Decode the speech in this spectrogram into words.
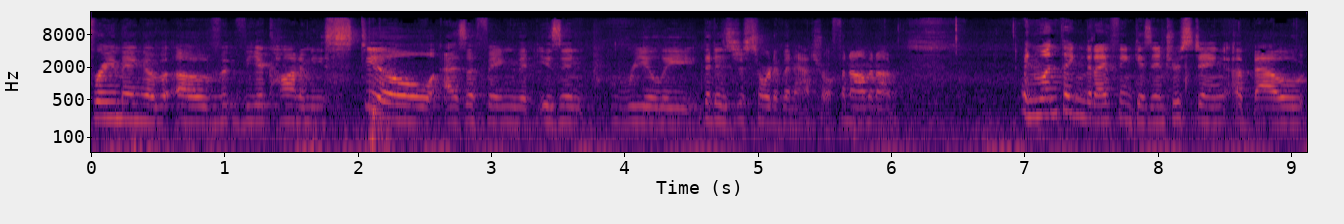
framing of, of the economy still as a thing that isn't really that is just sort of a natural phenomenon. And one thing that I think is interesting about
